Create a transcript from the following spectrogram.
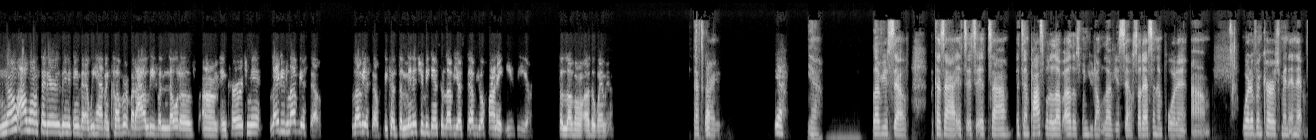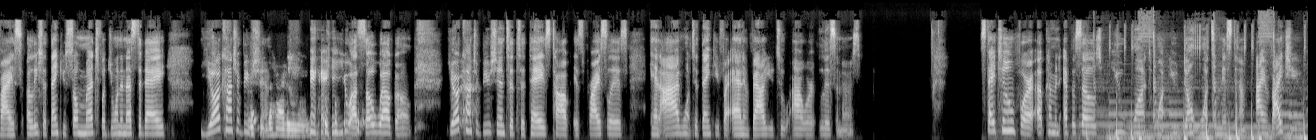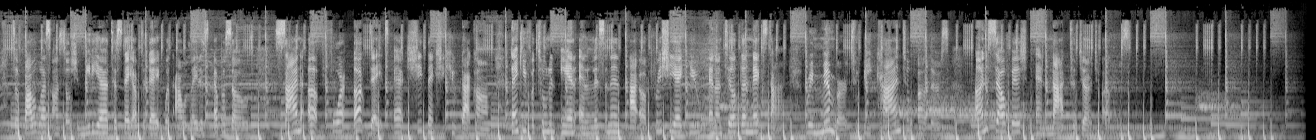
No, I won't say there is anything that we haven't covered, but I'll leave a note of um, encouragement. Ladies, love yourself. Love yourself because the minute you begin to love yourself, you'll find it easier to love on other women. That's, That's great. Yeah. Yeah. Love yourself because uh, it's it's it's uh, it's impossible to love others when you don't love yourself. So that's an important um, word of encouragement and advice. Alysia, thank you so much for joining us today your contribution. You, you are so welcome. Your contribution to today's talk is priceless, and I want to thank you for adding value to our listeners. Stay tuned for our upcoming episodes. You want want you don't want to miss them. I invite you to follow us on social media to stay up to date with our latest episodes Sign up for updates at shethinksshecute.com. Thank you for tuning in and listening. I appreciate you. And until the next time, remember to be kind to others, unselfish, and not to judge others.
